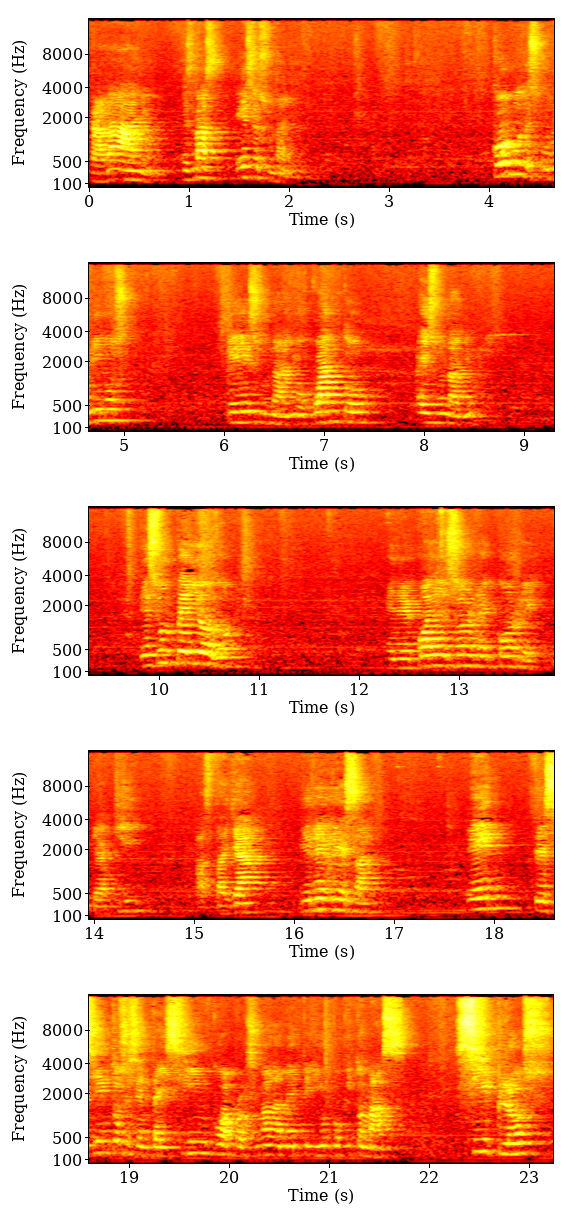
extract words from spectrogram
cada año. Es más, eso es un año. ¿Cómo descubrimos qué es un año? ¿Cuánto es un año? Es un periodo en el cual el Sol recorre de aquí hasta allá y regresa en 365 aproximadamente y un poquito más ciclos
